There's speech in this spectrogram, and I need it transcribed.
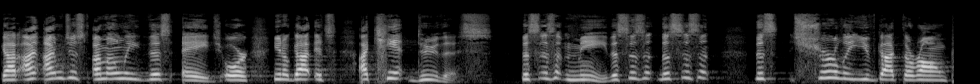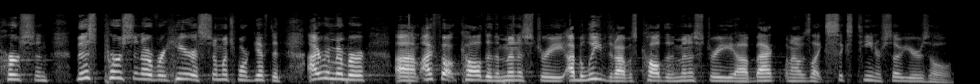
God, I, I'm just, I'm only this age. Or, you know, God, it's, I can't do this. This isn't me. This isn't, this isn't, this, surely you've got the wrong person. This person over here is so much more gifted. I remember um, I felt called to the ministry. I believe that I was called to the ministry uh, back when I was like 16 or so years old.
